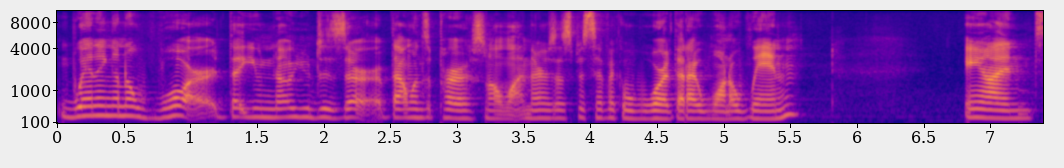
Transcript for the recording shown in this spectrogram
winning an award that you know you deserve. That one's a personal one. There's a specific award that I want to win. And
